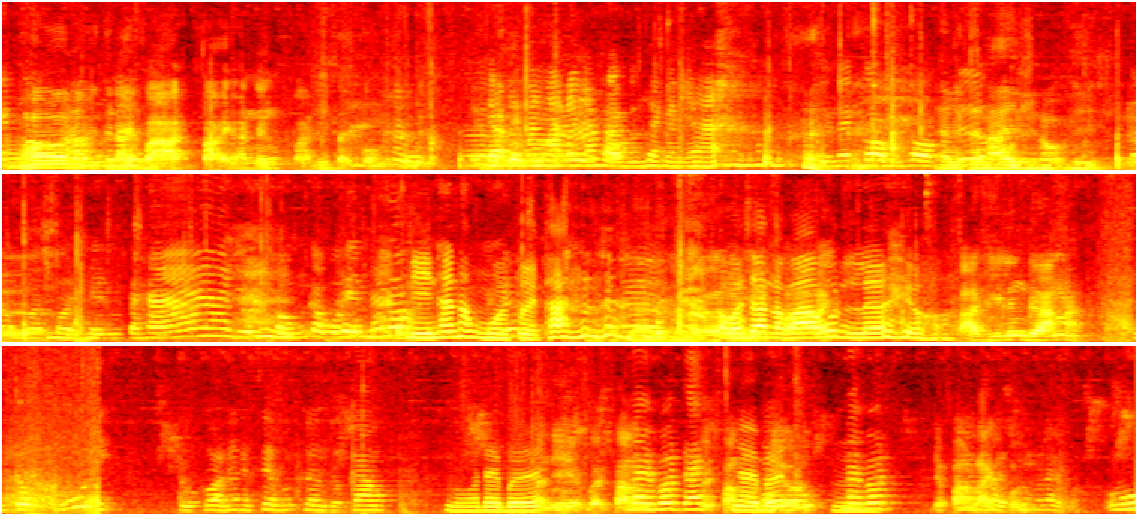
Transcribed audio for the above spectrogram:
นเออน้องอีกในไหนฝาฝาอีกอันนึงฝาที่ใส่กล่องตัวนี้อยากให้มันนักแล้วยังขายบุญใช่กันเนี่ยฮะอยู่ในกล่องพ่อก็อันนี้ลืจะมไหนพี่น้องพี่เราเปิดเห็นไปหาอยู่ถุงกับบ่เห็นนะดีท่านน้องมวยเปิดทันเอาว่าชันละว่าวุ่นเลยเหรอฝาสีเหลืองๆอะตัวอุ้ยตัวก่อนนั่นก็เสื้อเครื่องตัวเก่าโหได้เบิร์ด อันนี้ไปฟังได้เบิดได้ไปฟังได้คนเบิดเดียวลูก ได้เบิด อย่าฟังหลายคนอุ้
